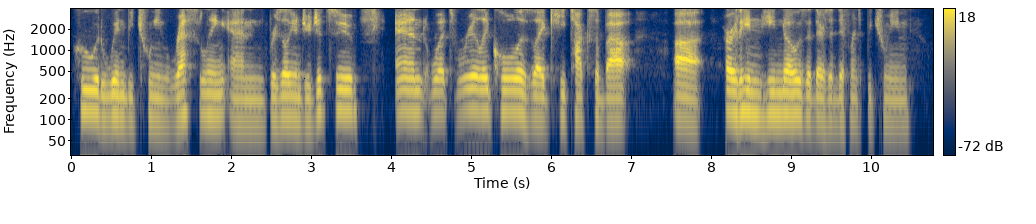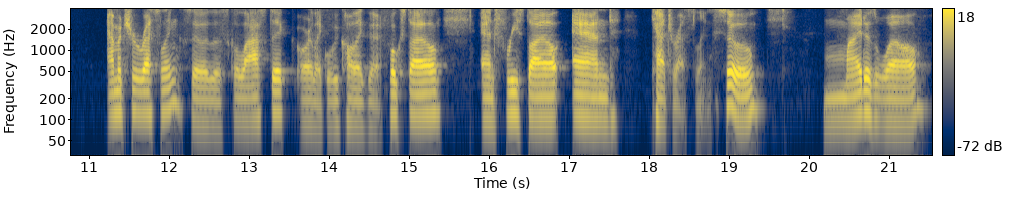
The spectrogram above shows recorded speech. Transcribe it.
who would win between wrestling and Brazilian Jiu Jitsu. And what's really cool is like he talks about, uh, or he, he knows that there's a difference between amateur wrestling, so the scholastic or like what we call like the folk style, and freestyle and catch wrestling. So, might as well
